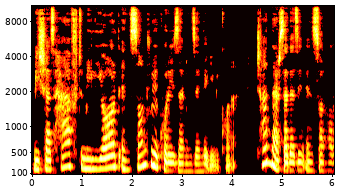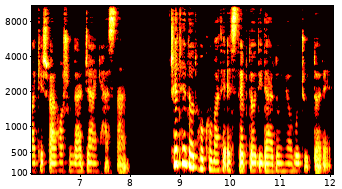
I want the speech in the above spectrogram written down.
بیش از هفت میلیارد انسان روی کره زمین زندگی می‌کنن. چند درصد از این انسانها و کشورهاشون در جنگ هستند؟ چه تعداد حکومت استبدادی در دنیا وجود داره؟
